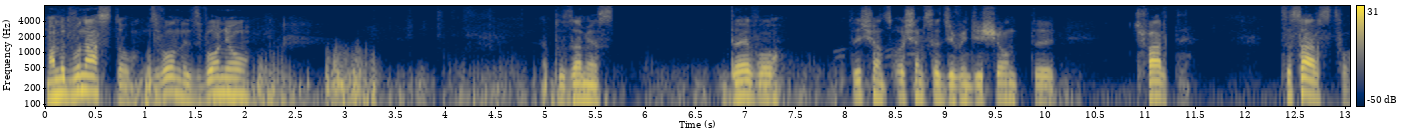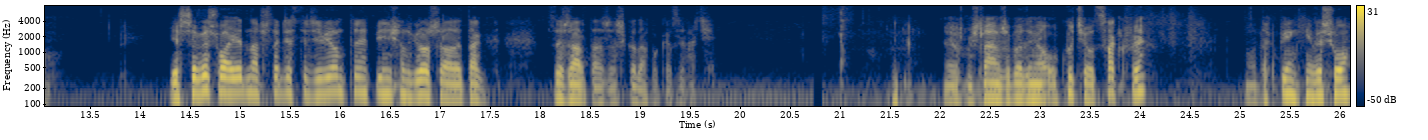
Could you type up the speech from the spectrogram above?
Mamy 12. Dzwony dzwonią. Tu zamiast Devo 1894 Cesarstwo. Jeszcze wyszła jedna 49, 50 groszy, ale tak ze żarta, że szkoda pokazywać. Ja już myślałem, że będę miał ukucie od sakwy. No tak pięknie wyszło.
